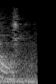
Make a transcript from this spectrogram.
Oh.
